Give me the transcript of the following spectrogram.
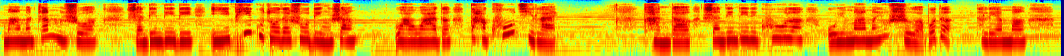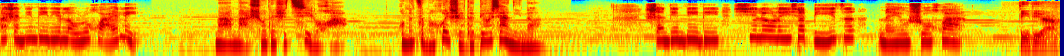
妈妈这么说，闪电弟弟一屁股坐在树顶上，哇哇的大哭起来。看到闪电弟弟哭了，乌云妈妈又舍不得。他连忙把闪电弟弟搂入怀里。妈妈说的是气话，我们怎么会舍得丢下你呢？闪电弟弟吸溜了一下鼻子，没有说话。弟弟啊，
